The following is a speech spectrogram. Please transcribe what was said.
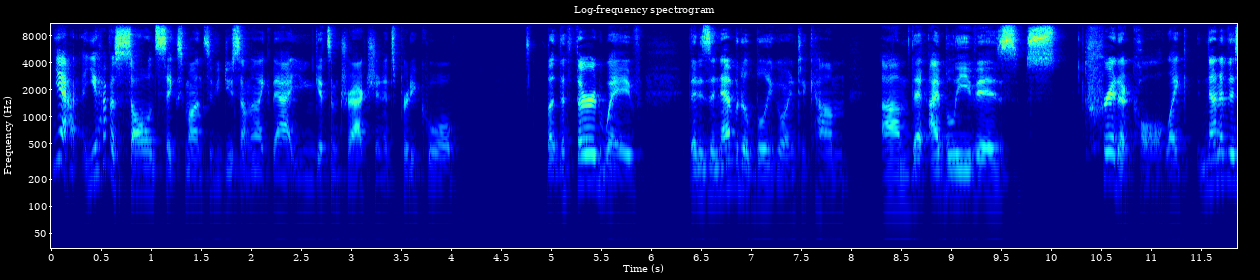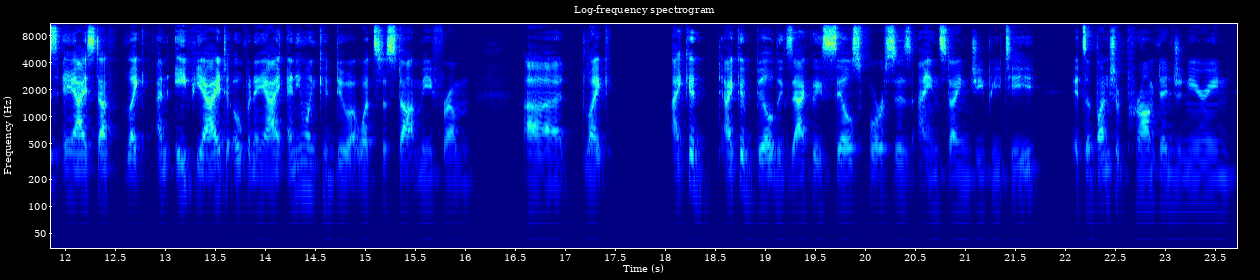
yeah you have a solid six months. If you do something like that you can get some traction. It's pretty cool. But the third wave that is inevitably going to come um, that i believe is critical like none of this ai stuff like an api to open ai anyone can do it. What's to stop me from uh, like i could i could build exactly salesforce's einstein gpt it's a bunch of prompt engineering.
